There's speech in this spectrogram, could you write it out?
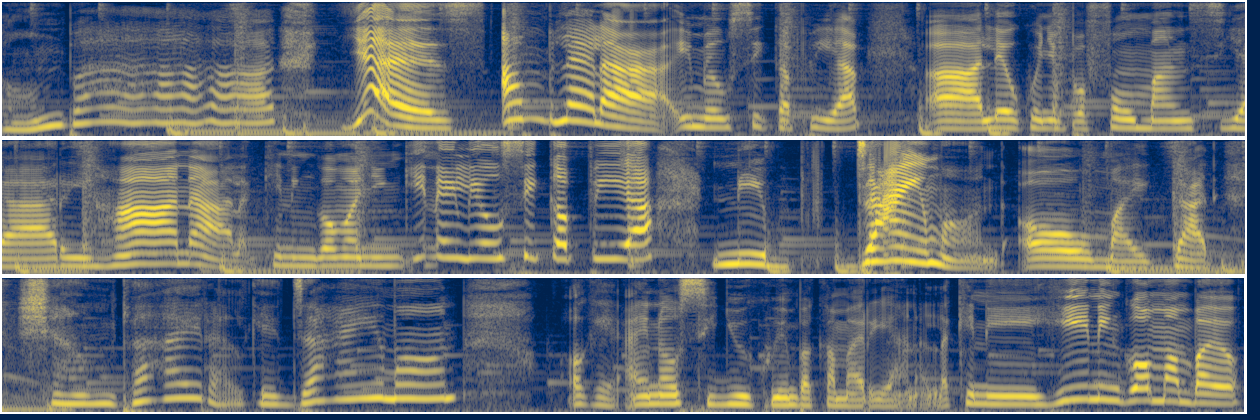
Gone Bad. Yes, Umbrella imehusika pia uh, leo kwenye performance ya Rihanna lakini ngoma nyingine iliyohusika pia ni Diamond. Oh my god, Shambaira Diamond. Okay, I know sijui kuimba kama riana lakini hii ni ngoma ambayo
